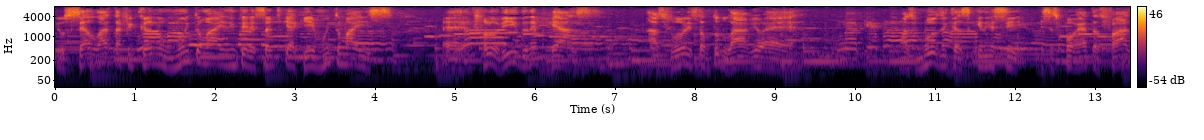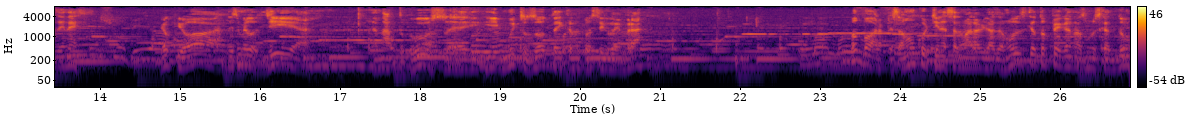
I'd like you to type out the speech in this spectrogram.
E o céu lá está ficando muito mais interessante que aqui, muito mais é, florido, né? Porque as, as flores estão tudo lá, viu? É umas músicas que nesse, esses poetas fazem, né? Belchior, Luiz Melodia, Renato Russo é, e, e, muitos outros aí que eu não consigo lembrar. Vambora, pessoal, vamos curtindo essa maravilhosa música. Eu tô pegando as músicas do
